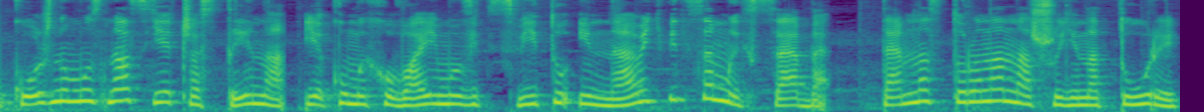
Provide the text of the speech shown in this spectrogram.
кожному з нас є частина, яку ми ховаємо від світу і навіть від самих себе. Темна сторона нашої натури,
